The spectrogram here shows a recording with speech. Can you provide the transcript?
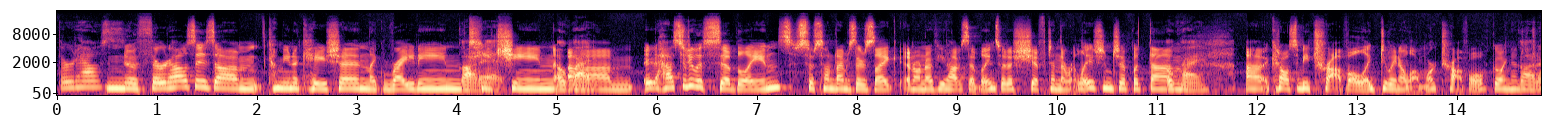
Third house? no third house is um communication, like writing, Got it. teaching. Okay. Um, it has to do with siblings. So sometimes there's like I don't know if you have siblings, but a shift in the relationship with them. Okay. Uh, it could also be travel, like doing a lot more travel going into Got it.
